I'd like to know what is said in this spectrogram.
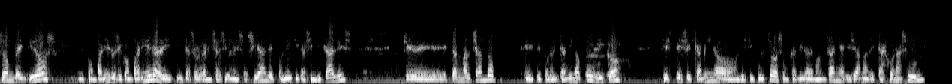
Son 22 eh, compañeros y compañeras de distintas organizaciones sociales, políticas, sindicales, que eh, están marchando este, por el camino público, que es, es el camino dificultoso, un camino de montaña que se llama de Cajón Azul,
